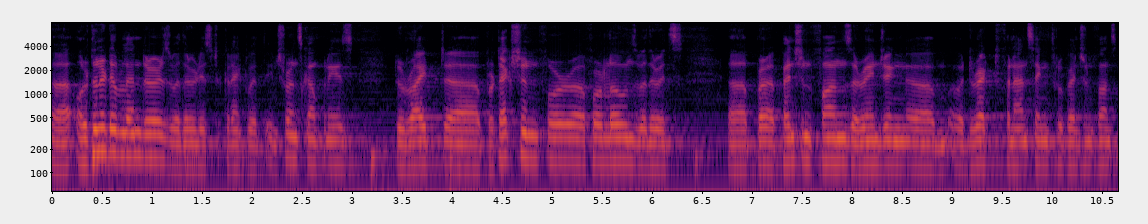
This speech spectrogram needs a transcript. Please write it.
uh, alternative lenders, whether it is to connect with insurance companies, to write uh, protection for, uh, for loans, whether it's uh, pension funds arranging um, uh, direct financing through pension funds.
